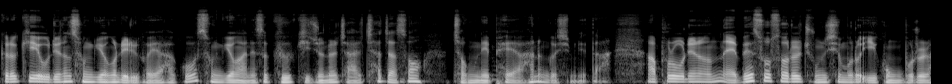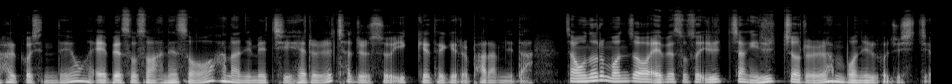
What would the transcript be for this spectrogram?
그렇기에 우리는 성경을 읽어야 하고 성경 안에서 그 기준을 잘 찾아서 정립해야 하는 것입니다. 앞으로 우리는 에베소서를 중심으로 이 공부를 할 것인데요. 에베소서 안에서 하나님의 지혜를 찾을 수 있게 되기를 바랍니다. 자, 오늘은 먼저 에베소서 1장 1절을 한번 읽어 주시죠.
